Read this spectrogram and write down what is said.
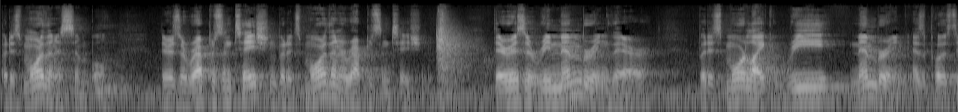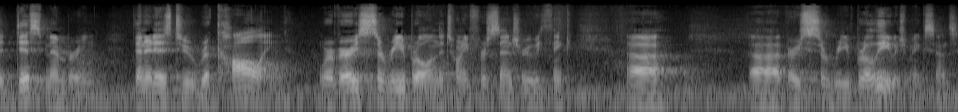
but it's more than a symbol. There's a representation, but it's more than a representation. There is a remembering there, but it's more like remembering as opposed to dismembering than it is to recalling. We're very cerebral in the 21st century. We think uh, uh, very cerebrally, which makes sense.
